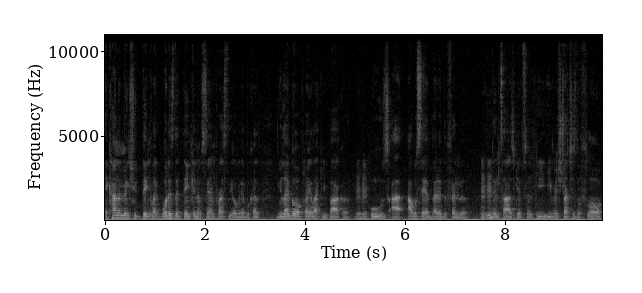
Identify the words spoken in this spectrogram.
it kind of makes you think like what is the thinking of Sam Presti over there because you let go a player like Ibaka, Mhm. who's I, I would say a better defender Mhm. than Taj Gibson. He even stretches the floor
